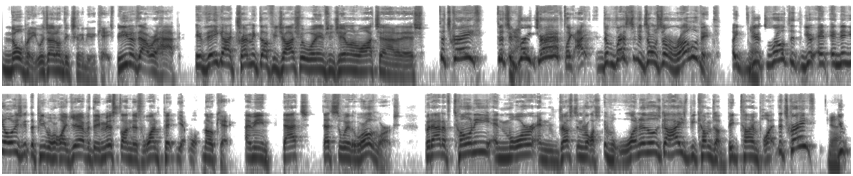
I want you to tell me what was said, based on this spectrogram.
nobody, which I don't think is going to be the case, but even if that were to happen, if they got Trent McDuffie, Joshua Williams, and Jaylen Watson out of this, that's great. That's a great draft. Like I, the rest of it's almost irrelevant. Like you're thrilled to, you're, and, and then you always get the people who are like, yeah, but they missed on this one pick. Yeah, well, no kidding. I mean, that's that's the way the world works. But out of Toney and Moore and Justyn Ross, if one of those guys becomes a big time player, that's great. Yeah. You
